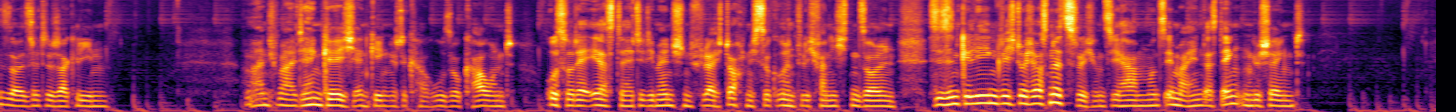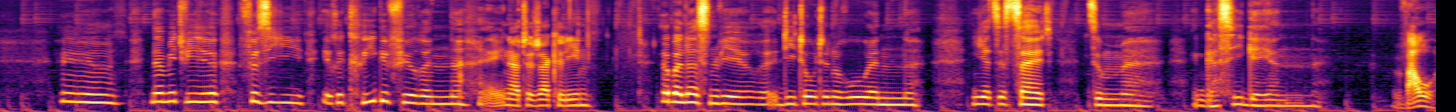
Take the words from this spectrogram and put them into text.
säuselte Jacqueline. Manchmal denke ich, entgegnete Caruso kauend, Usso der Erste hätte die Menschen vielleicht doch nicht so gründlich vernichten sollen. Sie sind gelegentlich durchaus nützlich und sie haben uns immerhin das Denken geschenkt. Äh, damit wir für sie ihre Kriege führen, erinnerte Jacqueline. Aber lassen wir die Toten ruhen. Jetzt ist Zeit zum äh, Gassi gehen. Wow,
